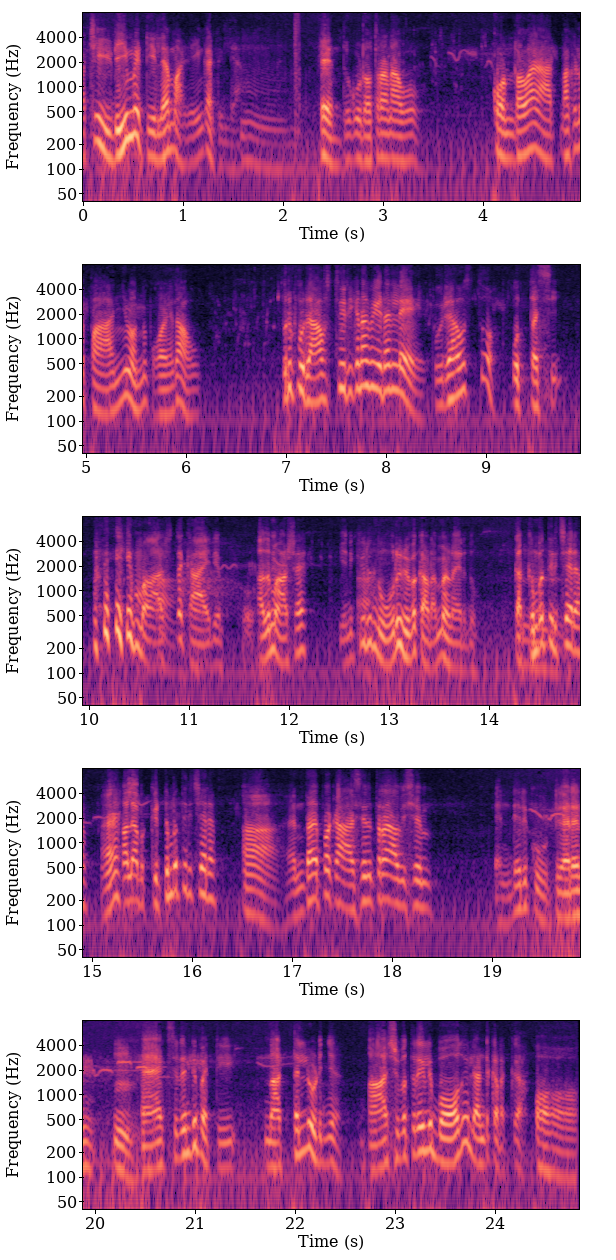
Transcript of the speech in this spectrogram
പക്ഷെ ഇടിയും വെട്ടിയില്ല മഴയും കണ്ടില്ല. എന്ത് കൂടോത്രാണാവോ കൊണ്ടുപോവാൻ ആത്മാക്കൾ പാഞ്ഞു വന്ന് പോയതാവും. ഒരു പുരാവസ്തു ഇരിക്കണ വീടല്ലേ? പുരാവസ്തോ മുത്തശ്ശി. മാഷത്തെ മാഷിന്റെ കാര്യം. അത് മാഷേ എനിക്കൊരു നൂറ് രൂപ കടം വേണമായിരുന്നു കക്കുമ്പോ തിരിച്ചുതരാം? അല്ല കിട്ടുമ്പോ തിരിച്ചുതരാം. ആ എന്താ ഇപ്പൊ കാശിന് ഇത്ര ആവശ്യം? എന്റെ ഒരു കൂട്ടുകാരൻ. ആക്സിഡന്റ് പറ്റി നട്ടെല്ലൊടിഞ്ഞ്. ആശുപത്രിയിൽ ബോധമില്ലാണ്ട് കിടക്കുക. ഓ.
